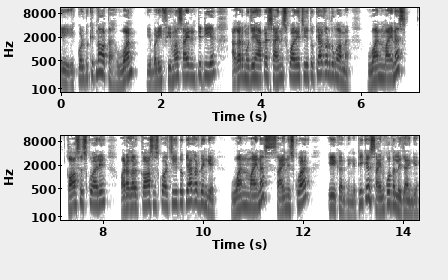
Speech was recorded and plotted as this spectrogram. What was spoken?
A equal to कितना होता है? वन। ये बड़ी फ़ेमस आइडेंटिटी है। अगर मुझे यहाँ पे साइन स्क्वायर ए चाहिए तो क्या कर दूँगा मैं? One minus cos square A. और अगर कॉस स्क्वायर चाहिए तो क्या कर देंगे? One minus sine square A कर देंगे, ठीक है? साइन को तो ले जाएँगे।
